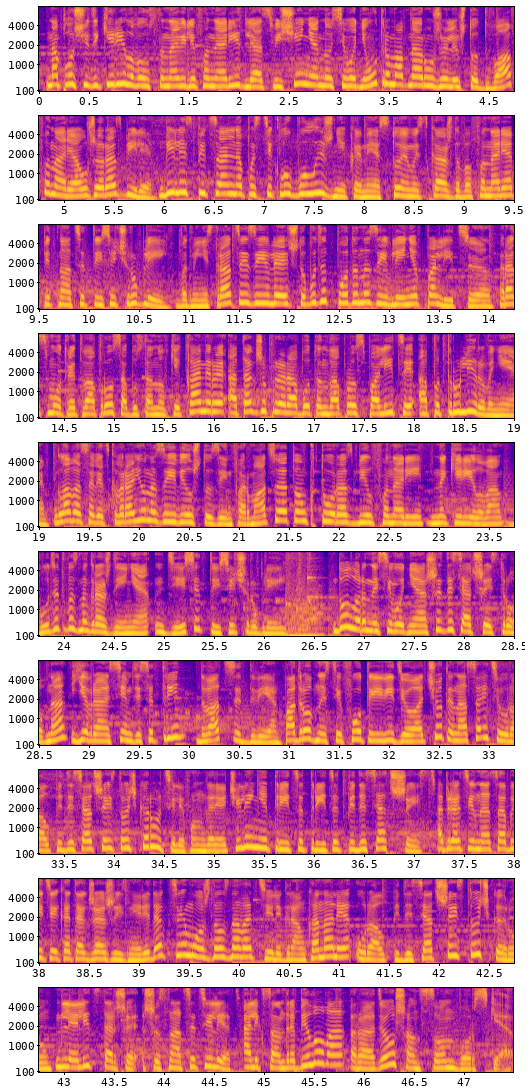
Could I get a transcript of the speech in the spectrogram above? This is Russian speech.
На площади Кириллова установили фонари для освещения, но сегодня утром обнаружили, что два фонаря уже разбили. Били специально по стеклу булыжниками. Стоимость каждого фонаря 15 тысяч рублей. В администрации заявляют, что будет подано заявление в полицию. Рассмотрят вопрос об установке камеры, а также проработан вопрос с полицией о патрулировании. Глава Советского района заявил, что за информацию о том, кто разбил фонари на Кириллова, будет вознаграждение 10 тысяч рублей. Доллар на сегодня 66 ровно, евро 73, 22. Подробности, фото и видео отчеты на сайте урал56.ру, телефон горячей линии 30 30 56. Оперативные о событиях, а также о жизни редакции можно узнавать в телеграм-канале урал56.ру для лиц старше 16 лет. Александра Белова, радио «Шансон Ворске».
